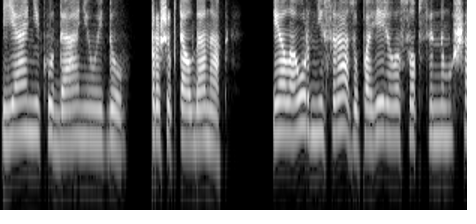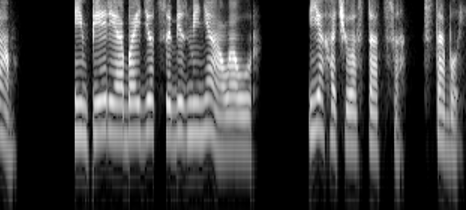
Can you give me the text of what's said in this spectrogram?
«Я никуда не уйду», — прошептал Данак, и Алаур не сразу поверила собственным ушам. «Империя обойдется без меня, Алаур. Я хочу остаться с тобой».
